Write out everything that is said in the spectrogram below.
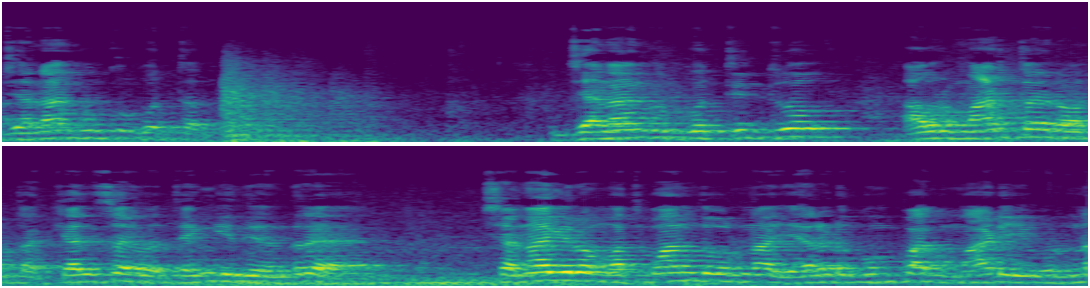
ಜನಾಂಗಕ್ಕೂ ಗೊತ್ತದ್ದು. ಜನಾಂಗಕ್ಕೆ ಗೊತ್ತಿದ್ದು ಅವ್ರು ಮಾಡ್ತಾ ಇರುವಂತ ಕೆಲಸ ಇವತ್ತು ಹೆಂಗಿದೆ ಅಂದ್ರೆ, ಚೆನ್ನಾಗಿರೋ ಮತಬಾಂಧವ್ರನ್ನ ಎರಡು ಗುಂಪಾಗಿ ಮಾಡಿ ಇವ್ರನ್ನ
